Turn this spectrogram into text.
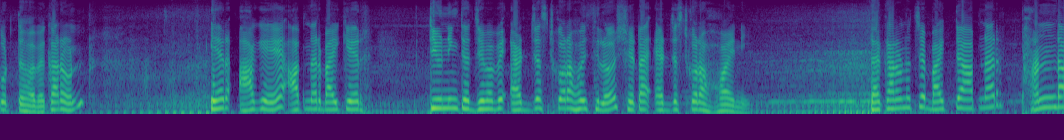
করতে হবে, কারণ এর আগে আপনার বাইকের টিউনিংটা যেভাবে অ্যাডজাস্ট করা হয়েছিল, সেটা অ্যাডজাস্ট করা হয়নি। তার কারণ হচ্ছে বাইকটা আপনার ঠান্ডা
